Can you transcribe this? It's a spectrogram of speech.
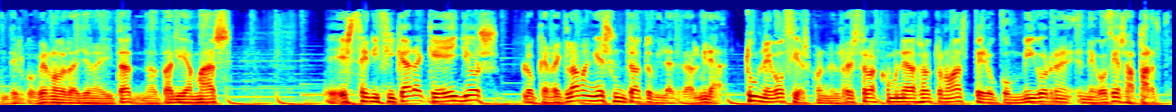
del gobierno de la Generalitat, Natalia Mas, eh, escenificara que ellos lo que reclaman es un trato bilateral. Mira, tú negocias con el resto de las comunidades autónomas, pero conmigo negocias aparte,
